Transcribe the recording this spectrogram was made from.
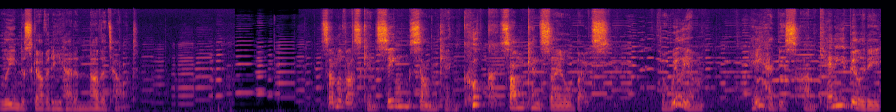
William discovered he had another talent. Some of us can sing, some can cook, some can sail boats. For William, he had this uncanny ability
